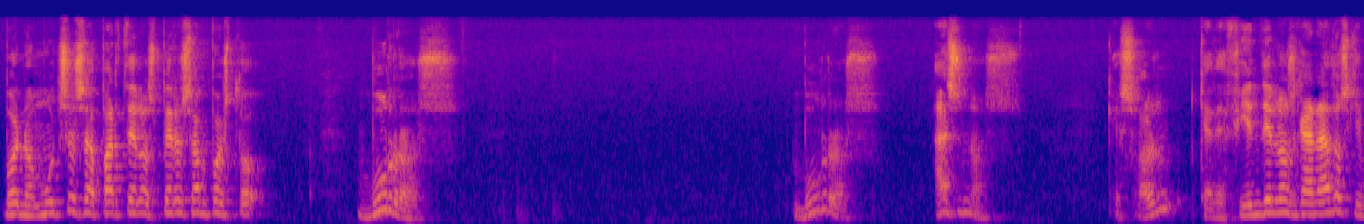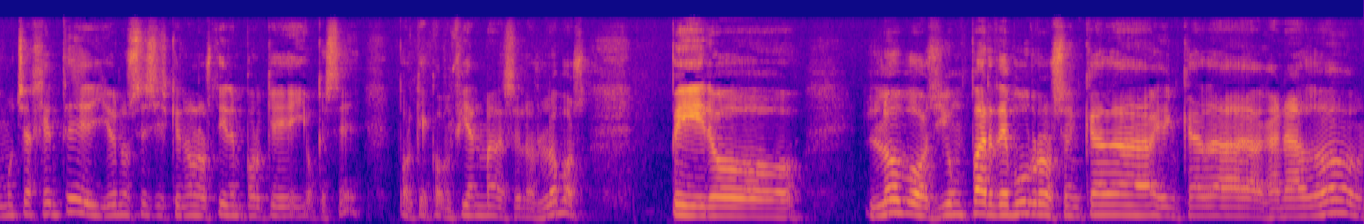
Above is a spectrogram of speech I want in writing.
Bueno, muchos, aparte de los perros, han puesto burros, burros, asnos, que son, que defienden los ganados, que mucha gente, yo no sé si es que no los tienen porque, yo qué sé, porque confían más en los lobos, pero lobos y un par de burros en cada, en cada ganado,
